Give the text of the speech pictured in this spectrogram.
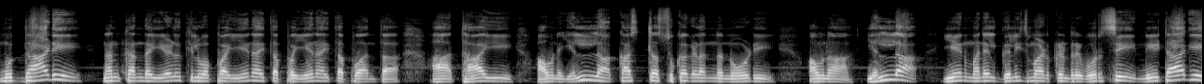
ಮುದ್ದಾಡಿ ನನ್ನ ಕಂದ ಹೇಳಕ್ಕಿಲ್ವಪ್ಪ ಏನಾಯ್ತಪ್ಪ ಏನಾಯ್ತಪ್ಪ ಅಂತ ಆ ತಾಯಿ ಅವನ ಎಲ್ಲ ಕಷ್ಟ ಸುಖಗಳನ್ನು ನೋಡಿ ಅವನ ಎಲ್ಲ ಏನು ಮನೇಲಿ ಗಲೀಜು ಮಾಡ್ಕೊಂಡ್ರೆ ಒರೆಸಿ ನೀಟಾಗಿ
